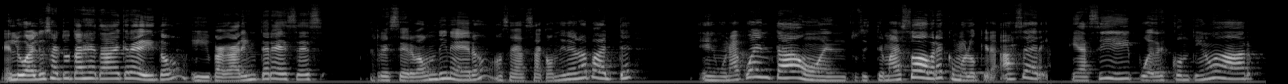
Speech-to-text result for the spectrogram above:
En lugar de usar tu tarjeta de crédito y pagar intereses, reserva un dinero, o sea, saca un dinero aparte en una cuenta o en tu sistema de sobres, como lo quieras hacer. Y así puedes continuar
